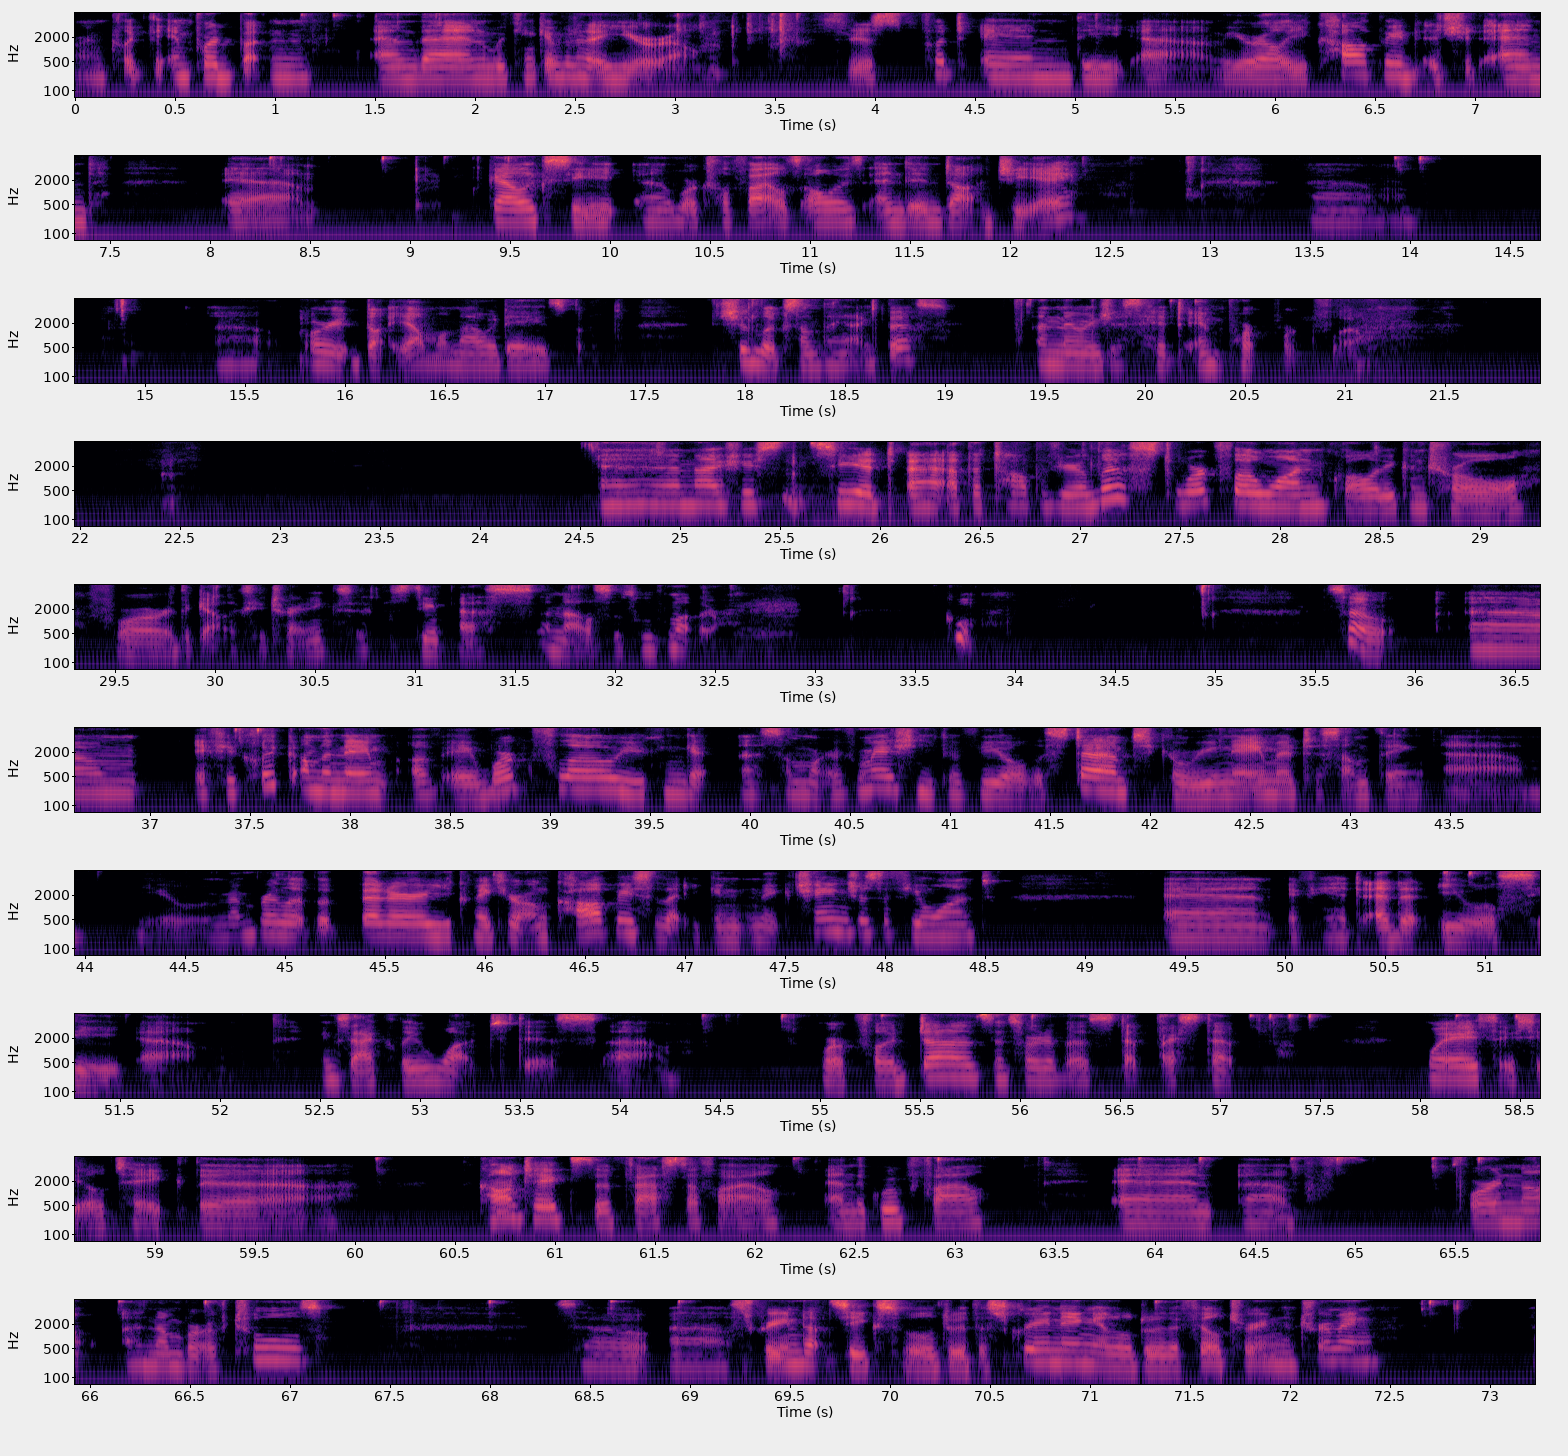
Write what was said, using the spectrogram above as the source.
We're going to click the import button and then we can give it a URL. So just put in the um, URL you copied. It should end um, Galaxy uh, workflow files always end in .ga um, uh, or .yaml nowadays, but it should look something like this and then we just hit import workflow. And as you see it uh, at the top of your list, workflow one, quality control for the Galaxy Training 16S analysis with mothur. Cool. So um, if you click on the name of a workflow, you can get uh, some more information. You can view all the steps. You can rename it to something um, you remember a little bit better. You can make your own copy so that you can make changes if you want. And if you hit edit, you will see um, exactly what this um, workflow does in sort of a step-by-step -step way. So it'll take the contigs, the FASTA file, and the group file, and um, for a, no a, number of tools. So uh, screen.seqs will do the screening, it'll do the filtering and trimming.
